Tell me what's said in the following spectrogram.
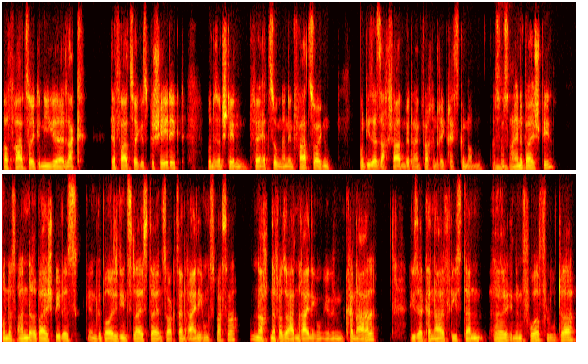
auf Fahrzeuge nieder. Lack der Fahrzeuge ist beschädigt und es entstehen Verätzungen an den Fahrzeugen. Und dieser Sachschaden wird einfach in Regress genommen. Das mhm. ist das eine Beispiel. Und das andere Beispiel ist, ein Gebäudedienstleister entsorgt sein Reinigungswasser nach einer Fassadenreinigung in den Kanal dieser Kanal fließt dann äh, in den Vorfluter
